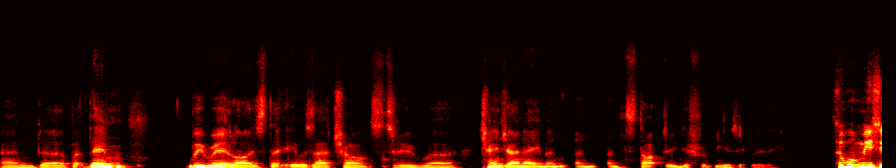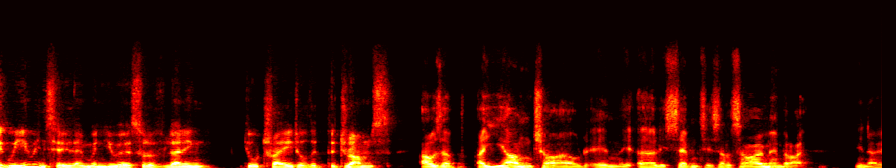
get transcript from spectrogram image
and uh, but then we realized that it was our chance to uh, change our name and, and, and start doing different music really. So what music were you into then when you were sort of learning your trade or the, the drums? I was a, a young child in the early 70s and so i remember like you know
